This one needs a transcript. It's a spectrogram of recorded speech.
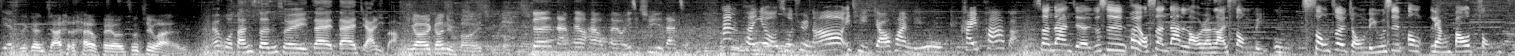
节，是跟家人还有朋友出去玩。哎，我单身，所以在待在家里吧。应该会跟女朋友一起过，跟男朋友还有朋友一起去耶诞城，和朋友出去，然后一起交换礼物，开趴吧。圣诞节就是会有圣诞老人来送礼物，送这种礼物是送两包种子。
